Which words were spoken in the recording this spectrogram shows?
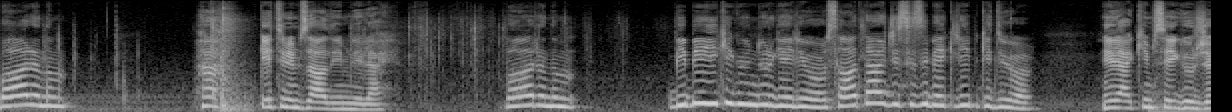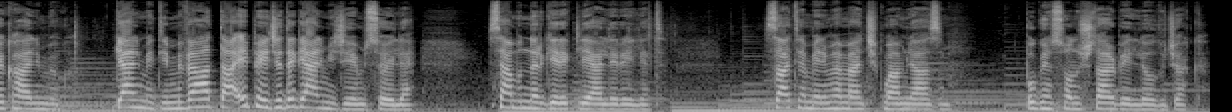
Bahar Hanım, Heh, getir imzalayayım Nilay. Bahar Hanım. Bir bey iki gündür geliyor. Saatlerce sizi bekleyip gidiyor. Nilay kimseyi görecek halim yok. Gelmediğimi ve hatta epeyce de gelmeyeceğimi söyle. Sen bunları gerekli yerlere ilet. Zaten benim hemen çıkmam lazım. Bugün sonuçlar belli olacak.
